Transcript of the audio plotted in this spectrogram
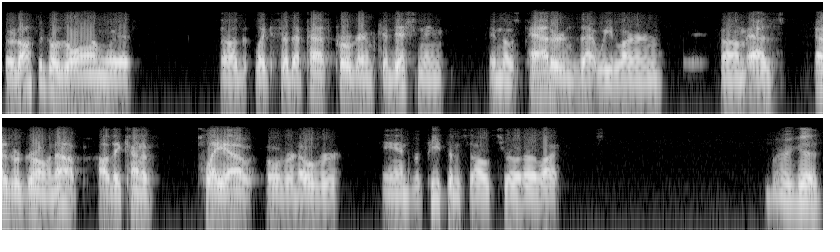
But it also goes along with, uh, like I said, that past program conditioning in those patterns that we learn um, as as we're growing up, how they kind of play out over and over and repeat themselves throughout our life. Very good.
